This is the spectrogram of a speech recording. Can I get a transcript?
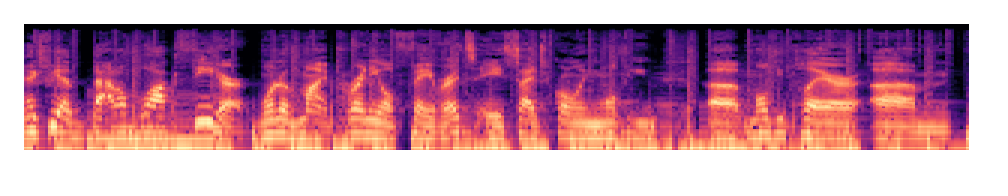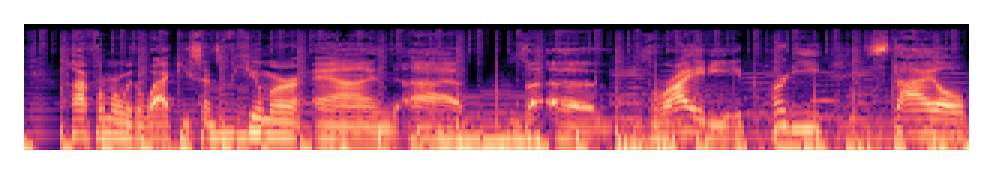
next we have Battle Block Theater, one of my perennial favorites, a side-scrolling multi, uh, multiplayer, um, platformer with a wacky sense of humor and, uh, v- uh, variety, a party style,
